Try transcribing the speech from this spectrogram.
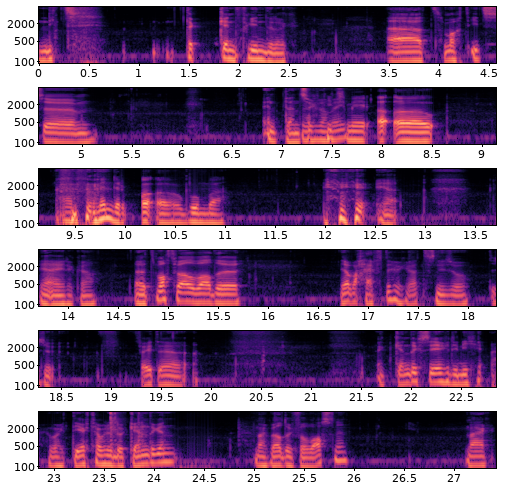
niet te kindvriendelijk. Eh, het mocht iets ehm, intenser van iets meer uh-oh. Ah, minder uh-oh, Boomba. ja. ja, eigenlijk wel. Eh, het mocht wel wat, eh ja, wat heftiger. Ja. Het is nu zo. Het is nu in feite een kinderserie die niet ge- gewaardeerd wordt door kinderen, maar wel door volwassenen. Maar,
